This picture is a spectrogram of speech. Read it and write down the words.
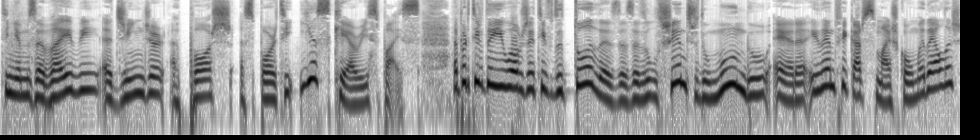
Tínhamos a Baby, a Ginger, a Posh, a Sporty e a Scary Spice. A partir daí, o objetivo de todas as adolescentes do mundo era identificar-se mais com uma delas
